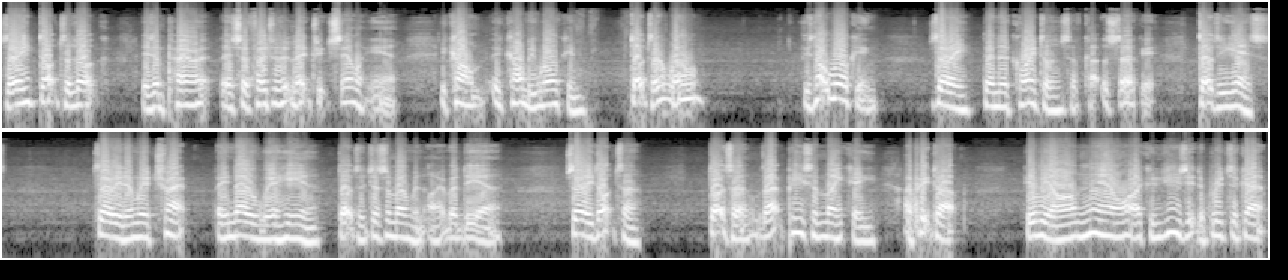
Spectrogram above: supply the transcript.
Zoe, Doctor, look. There's a par- there's a photoelectric cell here. It can't it can't be working. Doctor, well, if it's not working, Zoe, then the Krotons have cut the circuit. Doctor, yes. Zoe, then we're trapped. They know we're here. Doctor, just a moment. I have a idea. Zoe, Doctor. Doctor, that piece of makey I picked up. Here we are. Now I can use it to bridge the gap.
